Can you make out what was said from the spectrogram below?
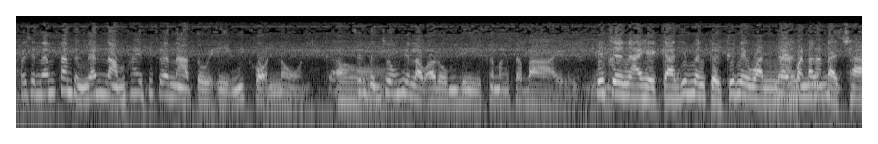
เพราะฉะนั้นท่านถึงแนะนำให้พิจารณาตัวเองนี่ก่อนนอนอ๋อซึ่งเป็นช่วงที่เราอารมณ์ดีกำลังสบายอะไรอย่างเงี้ยพิจารณาเหตุการณ์ที่มันเกิดขึ้นในวันในนั้นวันนั้นตั้งแต่เช้า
